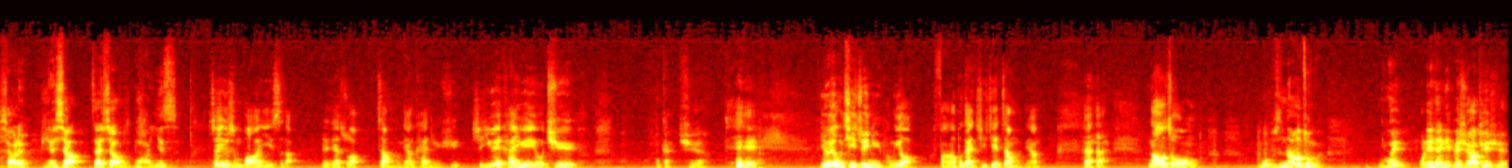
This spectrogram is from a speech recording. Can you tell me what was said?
小柳，别笑，再笑我都不好意思。这有什么不好意思的？人家说丈母娘看女婿是越看越有趣。不敢去啊。嘿嘿，有勇气追女朋友，反而不敢去见丈母娘。哈哈。孬种，我不是孬种啊，因为我连累你被学校退学，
